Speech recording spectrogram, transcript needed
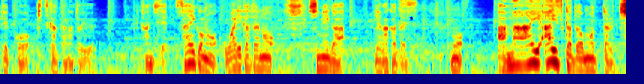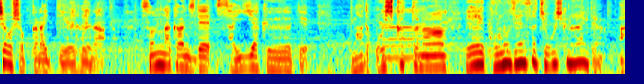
結構きつかったなという感じで最後の終わり方の締めがやばかったです。もう甘いアイスかと思ったら超しょっ辛いっていう風なそんな感じで最悪っていう。まだ美味しかったな。えー、この前菜超美味しくない？みたいな。あ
